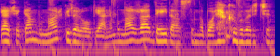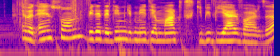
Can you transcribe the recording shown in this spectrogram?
Gerçekten bunlar güzel oldu yani. Bunlara değdi aslında bu ayakkabılar için. Evet en son bir de dediğim gibi Media Markt gibi bir yer vardı.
